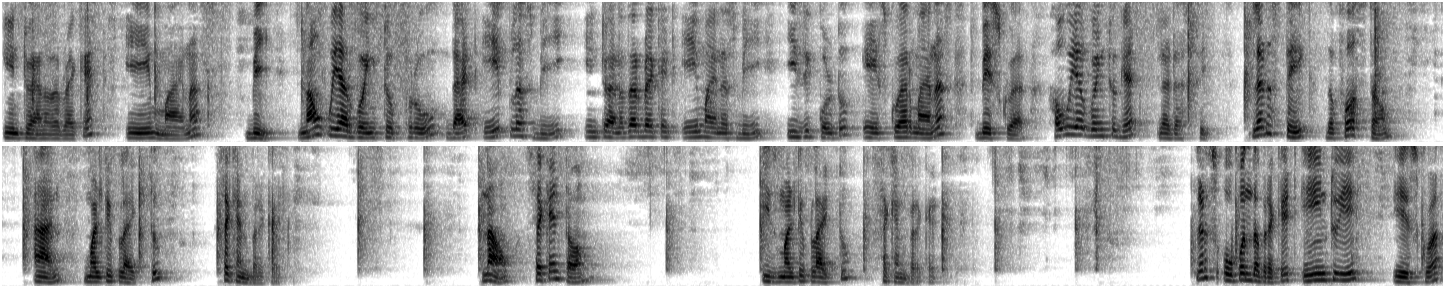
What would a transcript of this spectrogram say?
into another bracket a minus b. Now we are going to prove that a plus b into another bracket a minus b is equal to a square minus b square. How we are going to get? Let us see. Let us take the first term and multiply it to second bracket. Now second term is multiplied to second bracket. Let us open the bracket a into a a square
